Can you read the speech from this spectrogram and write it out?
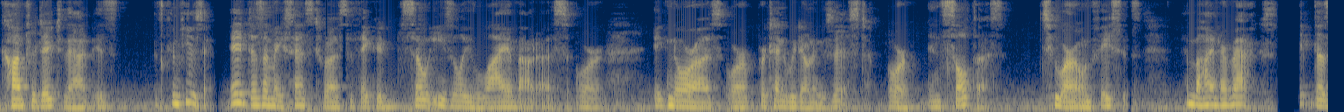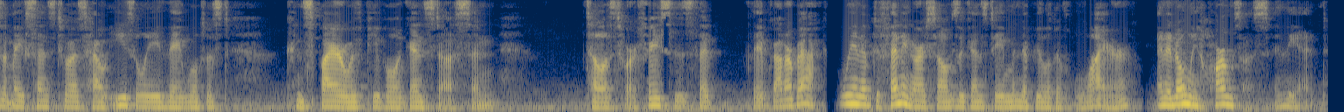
contradict that is it's confusing. It doesn't make sense to us that they could so easily lie about us or ignore us or pretend we don't exist or insult us to our own faces and behind our backs. It doesn't make sense to us how easily they will just conspire with people against us and tell us to our faces that they've got our back. We end up defending ourselves against a manipulative liar, and it only harms us in the end.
